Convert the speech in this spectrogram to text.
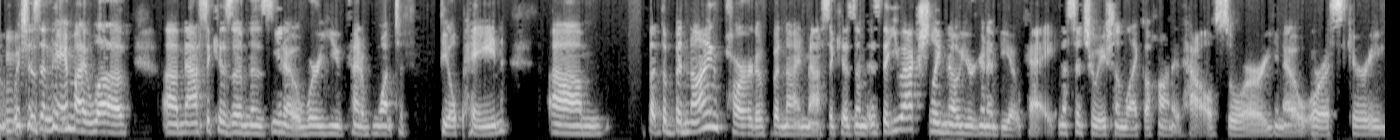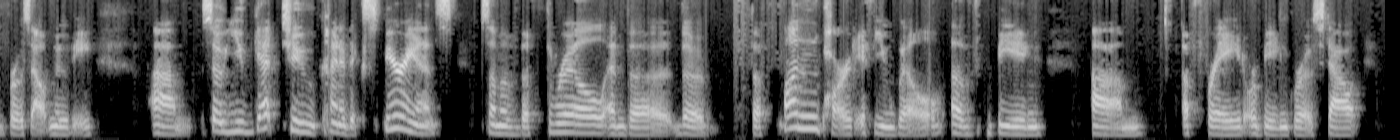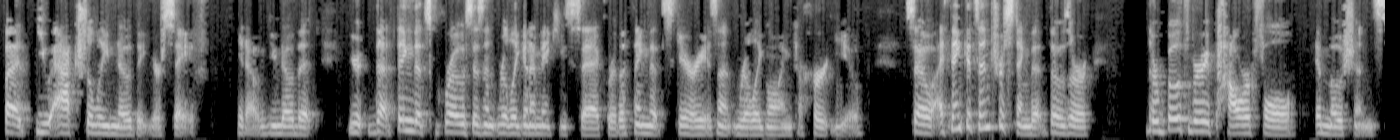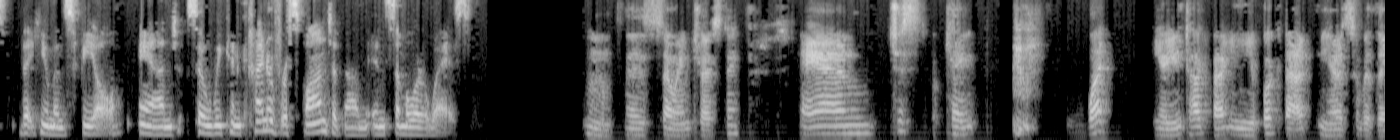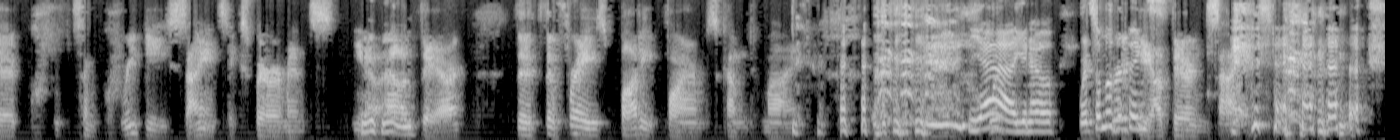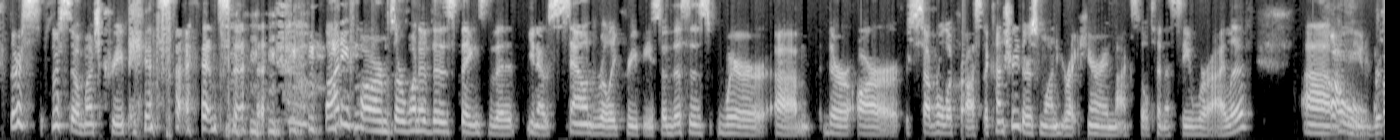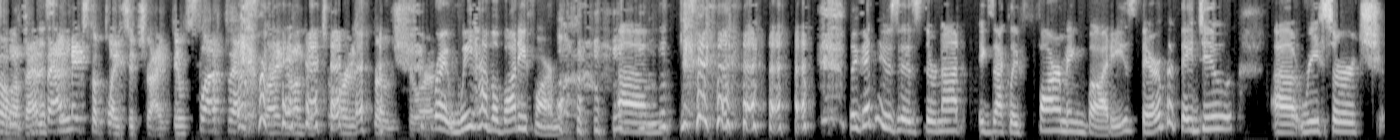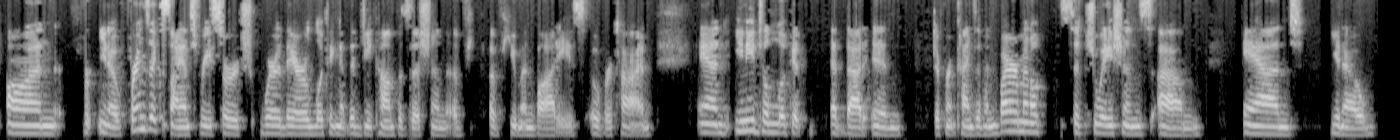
which is a name I love. Uh, masochism is, you know, where you kind of want to feel pain. Um, but the benign part of benign masochism is that you actually know you're going to be okay in a situation like a haunted house or, you know, or a scary, gross out movie. Um, so you get to kind of experience some of the thrill and the the the fun part, if you will, of being um, afraid or being grossed out. But you actually know that you're safe. You know, you know that you're, that thing that's gross isn't really going to make you sick, or the thing that's scary isn't really going to hurt you. So I think it's interesting that those are they're both very powerful emotions that humans feel, and so we can kind of respond to them in similar ways. Hmm, that is so interesting. And just okay, what you know, you talk about in your book about you know some of the some creepy science experiments you know mm-hmm. out there the, the phrase body farms come to mind. yeah, you know, what's some of the things out there in science. there's there's so much creepy in science. body farms are one of those things that you know sound really creepy. So this is where um, there are several across the country. There's one right here in Knoxville, Tennessee, where I live. Um, oh, oh that, that makes the place attractive. Slap that right on the tourist brochure. Right. We have a body farm. um, the good news is they're not exactly farming bodies there, but they do uh, research on, you know, forensic science research where they're looking at the decomposition of, of human bodies over time. And you need to look at, at that in different kinds of environmental situations. Um, and, you know,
